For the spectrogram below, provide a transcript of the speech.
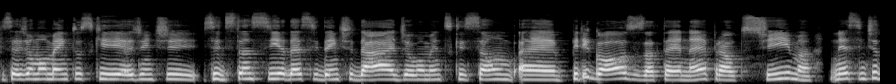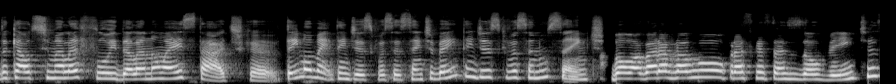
que sejam momentos que a gente se distancia dessa identidade, ou momentos que são é, perigosos até, né, para autoestima, nesse sentido que a autoestima ela é fluida, ela não é estática. Tem momentos, tem dias que você se sente bem, tem dias que você não sente. Bom, agora vamos para as questões dos ouvintes.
